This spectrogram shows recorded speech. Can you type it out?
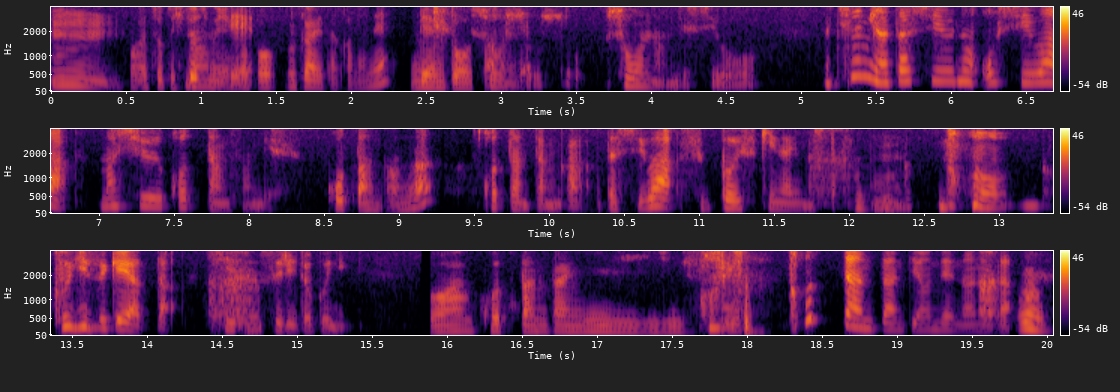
うん。まあ、ちょっと一つの映画を迎えたからね伝統さそんで。うそうそう。そうなんですよ。ちなみに私の推しはマシュー・コッタンさんです。コタンだな？コッタンタンが私はすっごい好きになりました、うん、もう釘付けやった。シーズン3特に。わあコタンタンいいっすコッタンコッタンタンって呼んでんのあなた。うん。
